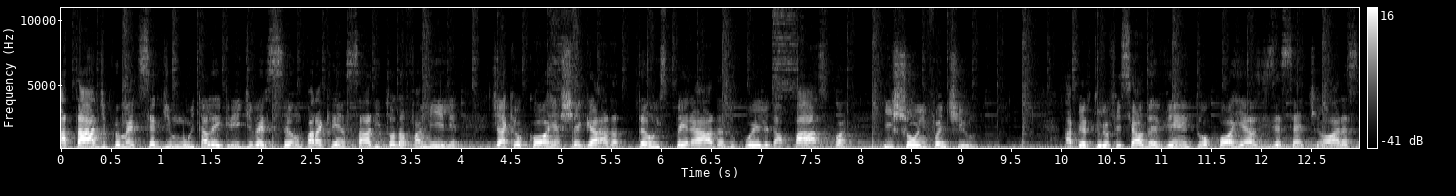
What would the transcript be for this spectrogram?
A tarde promete ser de muita alegria e diversão para a criançada e toda a família, já que ocorre a chegada tão esperada do Coelho da Páscoa e show infantil. A abertura oficial do evento ocorre às 17 horas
